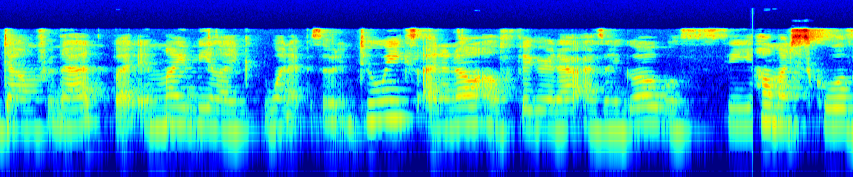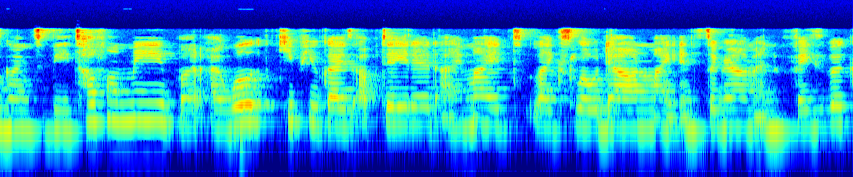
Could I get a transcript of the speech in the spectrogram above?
down for that, but it might be like one episode in two weeks. I don't know. I'll figure it out as I go. We'll see how much school is going to be tough on me, but I will keep you guys updated. I might like slow down my Instagram and Facebook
